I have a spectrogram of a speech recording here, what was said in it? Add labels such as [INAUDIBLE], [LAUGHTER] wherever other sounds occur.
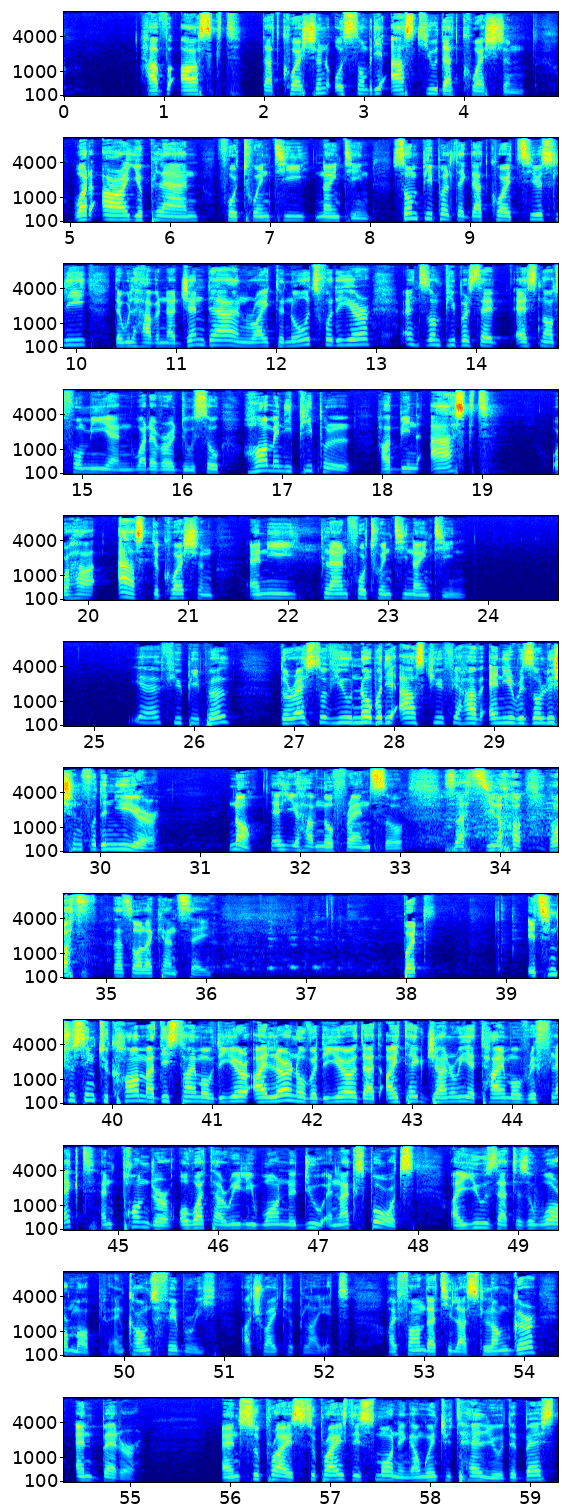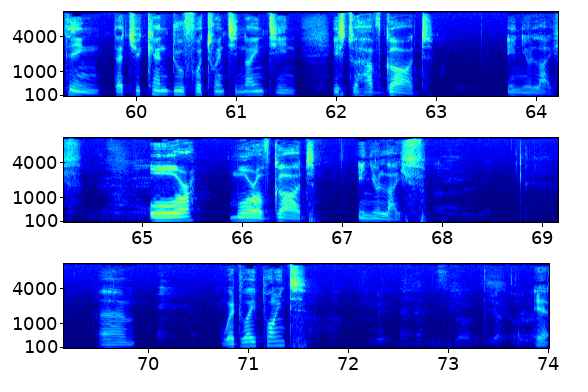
have asked that question or somebody asked you that question. What are your plans for 2019? Some people take that quite seriously. They will have an agenda and write the notes for the year. And some people say, it's not for me and whatever I do. So, how many people have been asked or have asked the question, any plan for 2019? Yeah, a few people. The rest of you, nobody asked you if you have any resolution for the new year. No, [LAUGHS] you have no friends, so, [LAUGHS] that's you know [LAUGHS] what that's all I can say. But it's interesting to come at this time of the year. I learn over the year that I take January a time of reflect and ponder of what I really want to do. And like sports, I use that as a warm up. And comes February, I try to apply it. I found that it lasts longer and better. And surprise, surprise this morning, I'm going to tell you the best thing that you can do for 2019 is to have God in your life or more of God in your life. Um, where do I point? Yeah.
